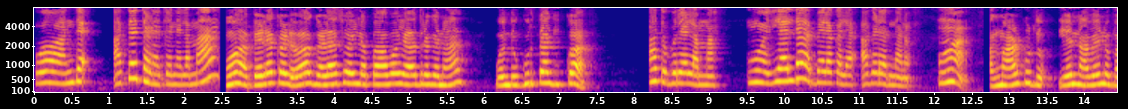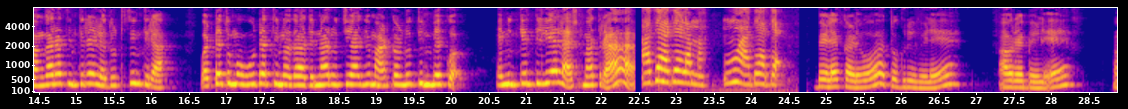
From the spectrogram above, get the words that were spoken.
ಓ ಅಂದೆ. ಅತ್ತೆ ತಣಕೇನಲ್ಲಮ್ಮ ಓ ಬೆಳೆಕಾಳು ಗಳಾಸೋ ಇಲ್ಲ ಪಾವೋ ಯಾವ್ದ್ರಾಗನ? ಒಂದು ಗುರ್ತಾಗಿಕ್ಕೋ? ಆತು ಬಿರಲ್ಲಮ್ಮ ಹ್ಞೂ ಎಲ್ದ ಬೆಳಕಲ್ಲ ಆಗಡದ್ ನಾನು. ಹ್ಞೂ. ಹಂಗೆ ಮಾಡ್ಕೊಡ್ದು. ಏನು ನಾವೇನು ಬಂಗಾರ ತಿಂತೀರಾ ಇಲ್ಲ ದುಡ್ಡು ತಿಂತೀರಾ? ಹೊಟ್ಟೆ ತುಂಬ ಊಟ ತಿನ್ನೋದು ಅದನ್ನ ರುಚಿಯಾಗಿ ಮಾಡ್ಕೊಂಡು ತಿನ್ಬೇಕು. ನಿನ್ಕೇನು ತಿಳಿಯಲ್ಲ ಅಷ್ಟು ಮಾತ್ರ? ಅದೇ ಅದೇ ಅಲ್ಲಮ್ಮ ಹ್ಞೂ ಅದೇ ಅದೇ. ಬೇಳೆಕಾಳು ತೊಗರಿ ಬೆಳೆ ಅವರೆ ಬೆಳೆ ಆ,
